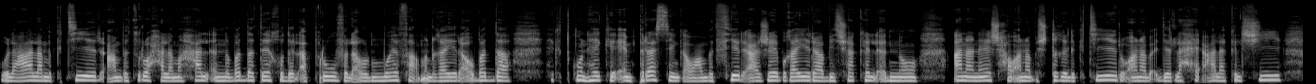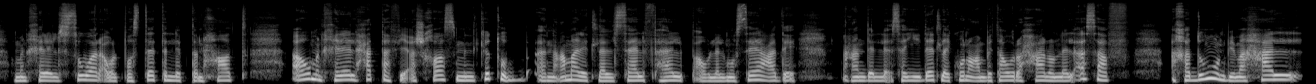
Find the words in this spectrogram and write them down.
والعالم كتير عم بتروح على محل إنه بدها تاخد ال approval أو الموافقة من غيرها أو بدها هيك تكون هيك impressing أو عم بتثير إعجاب غيرها بشكل إنه أنا ناجحة وأنا بشتغل كتير وأنا بقدر لحق على كل شيء ومن خلال الصور أو البوستات اللي بتنحط أو من خلال حتى في أشخاص من الكتب انعملت للسيلف هيلب أو للمساعدة. عند السيدات ليكونوا عم بيطوروا حالهم. للأسف أخدوهم بمحل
